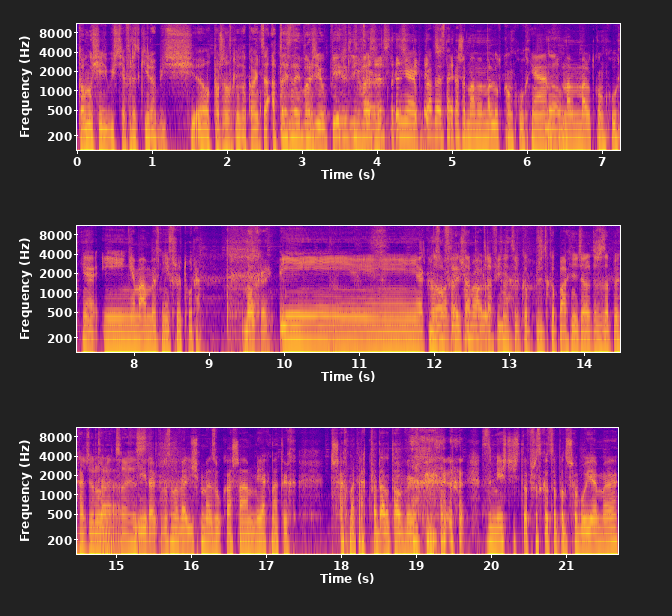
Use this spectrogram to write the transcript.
to musielibyście frytki robić od początku do końca, a to jest najbardziej upierdliwa rzecz. na Nie, prawda jest taka, że mamy malutką kuchnię, No. mamy malutką kuchnię i nie mamy w niej frytury. No okej. I jak No rozmawialiśmy o potrafi nie tylko brzydko pachnieć, ale też zapychać rury, Tak, co jest... I jak rozmawialiśmy z Łukaszem, jak na tych trzech metrach kwadratowych zmieścić to wszystko, co potrzebujemy.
